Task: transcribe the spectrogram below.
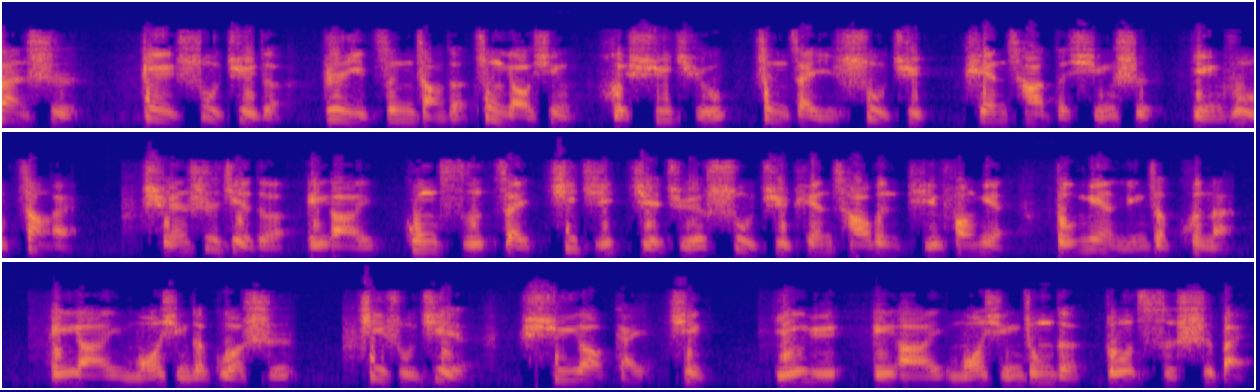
但是对数据的日益增长的重要性和需求正在以数据偏差的形式引入障碍。全世界的 AI 公司在积极解决数据偏差问题方面都面临着困难。AI 模型的过失，技术界需要改进。由于 AI 模型中的多次失败，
